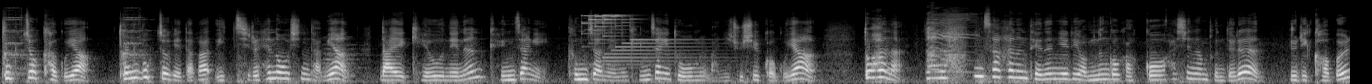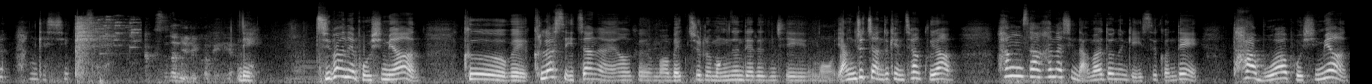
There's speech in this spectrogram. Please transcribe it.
북쪽하고요. 동북 쪽에다가 위치를 해 놓으신다면 나의 개운에는 굉장히 금전에는 굉장히 도움을 많이 주실 거고요. 또 하나 나는 항상 하는 되는 일이 없는 것 같고 하시는 분들은 유리컵을 한 개씩 쓰던 유리컵이에요. 네. 집안에 보시면 그 왜 글라스 있잖아요. 그 뭐 맥주를 먹는다든지 뭐 양주잔도 괜찮고요. 항상 하나씩 남아도는 게 있을 건데 다 모아 보시면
